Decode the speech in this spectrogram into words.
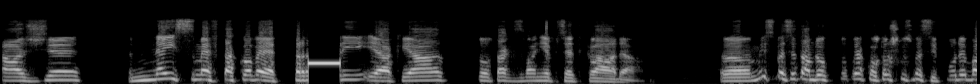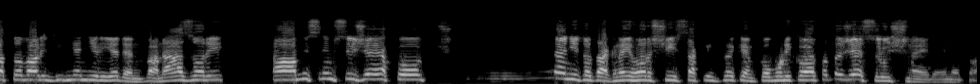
a že nejsme v takové prli, jak já to takzvaně předkládám. Eh, my jsme se tam, do, jako trošku jsme si podebatovali, vyměnili jeden, dva názory a myslím si, že jako není to tak nejhorší s takým člověkem komunikovat, protože je slušný, dejme to.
